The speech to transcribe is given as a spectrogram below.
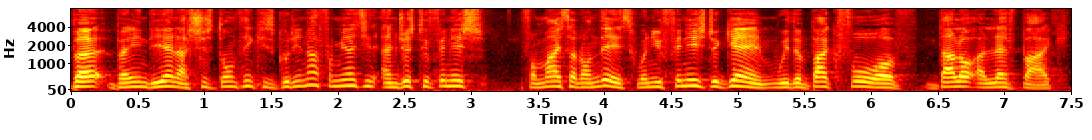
But, but in the end, I just don't think he's good enough from United. And just to finish from my side on this, when you finish the game with a back four of Dalot at left back,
